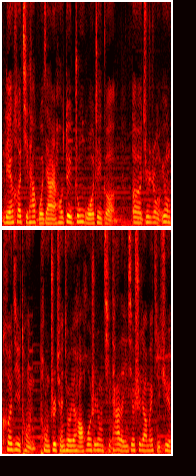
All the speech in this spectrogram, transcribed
联合其他国家，然后对中国这个，呃，就是这种用科技统统治全球也好，或是用其他的一些社交媒体去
